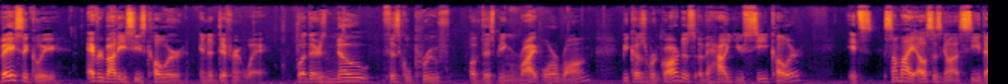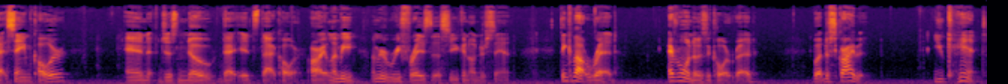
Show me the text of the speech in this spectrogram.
basically, everybody sees color in a different way, but there's no physical proof of this being right or wrong because regardless of how you see color, it's somebody else is going to see that same color and just know that it's that color. All right, let me let me rephrase this so you can understand. Think about red. Everyone knows the color red, but describe it. You can't.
